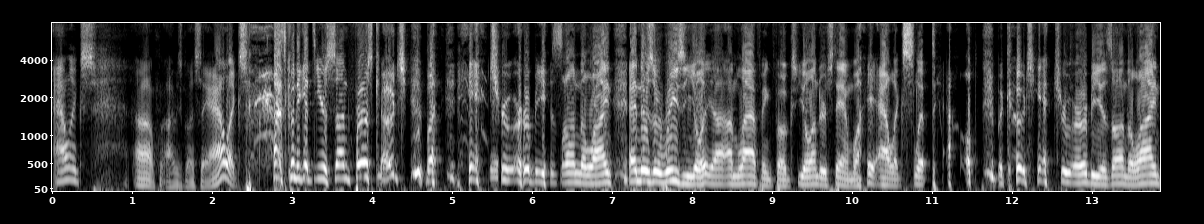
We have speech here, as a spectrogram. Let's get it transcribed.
Alex, uh, I was going to say Alex. I was going to get to your son first, Coach, but Andrew Erby is on the line, and there's a reason. You'll, uh, I'm laughing, folks. You'll understand why Alex slipped out. But Coach Andrew Erby is on the line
